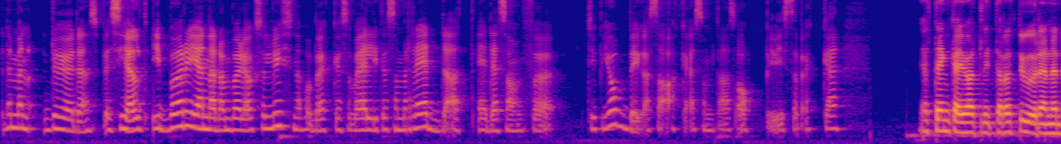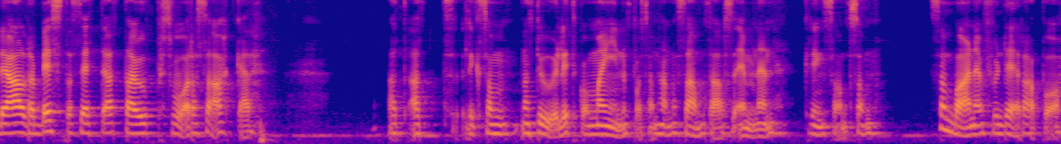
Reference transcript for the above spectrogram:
nej men döden speciellt. I början när de började också lyssna på böcker så var jag lite som rädd att är det som för typ jobbiga saker som tas upp i vissa böcker. Jag tänker ju att litteraturen är det allra bästa sättet att ta upp svåra saker. Att, att liksom naturligt komma in på sådana här samtalsämnen kring sånt som, som barnen funderar på.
